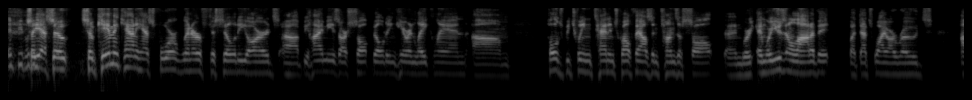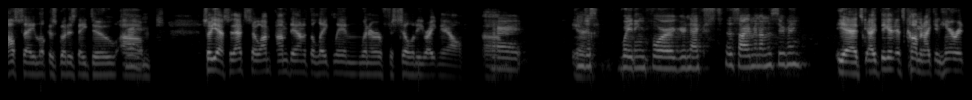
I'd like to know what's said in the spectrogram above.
If people So can- yeah, so so Camden County has four winter facility yards. Uh, behind me is our salt building here in Lakeland. Um, holds between ten and twelve thousand tons of salt, and we're and we're using a lot of it. But that's why our roads, I'll say, look as good as they do. Right. Um, so yeah, so that's so I'm I'm down at the Lakeland winter facility right now. Um, All right. yeah. I'm just waiting for your next assignment, I'm assuming. yeah, it's I think it's coming. I can hear it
